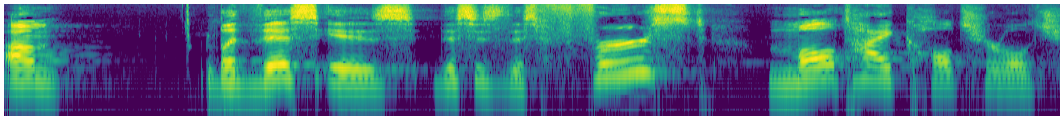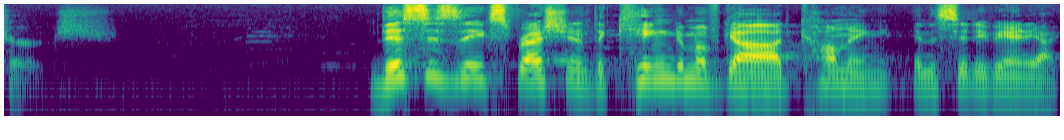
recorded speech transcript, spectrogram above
Um, but this is this is this first multicultural church. This is the expression of the kingdom of God coming in the city of Antioch.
